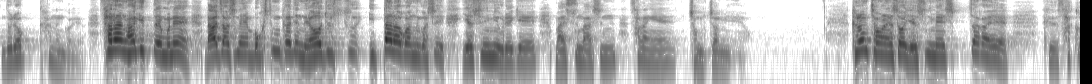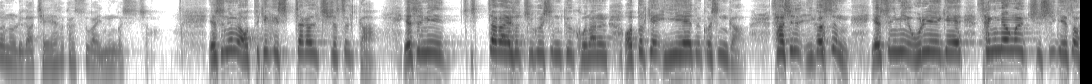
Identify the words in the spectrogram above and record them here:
노력하는 거예요. 사랑하기 때문에 나 자신의 목숨까지 내어줄 수 있다라고 하는 것이 예수님이 우리에게 말씀하신 사랑의 정점이에요. 그런 차원에서 예수님의 십자가의 그 사건을 우리가 재해석할 수가 있는 것이죠. 예수님은 어떻게 그 십자가를 지셨을까? 예수님이 십자가에서 죽으신 그 고난을 어떻게 이해해야 될 것인가? 사실 이것은 예수님이 우리에게 생명을 주시기 위해서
